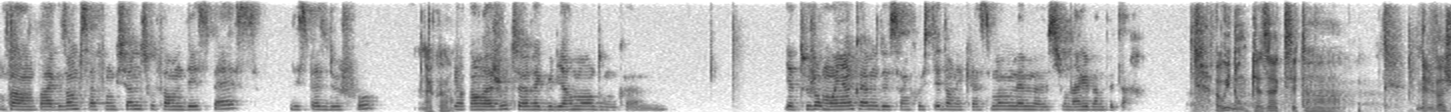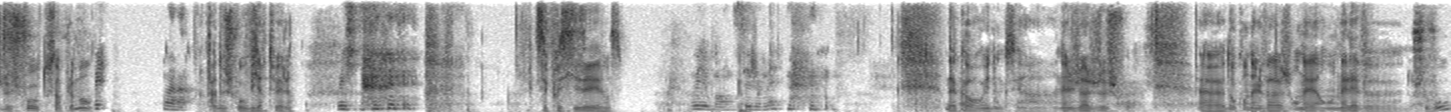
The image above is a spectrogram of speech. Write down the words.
Enfin, par exemple, ça fonctionne sous forme d'espèces, d'espèces de chevaux, D'accord. et on en rajoute euh, régulièrement. Donc, euh, il y a toujours moyen quand même de s'incruster dans les classements, même euh, si on arrive un peu tard. Ah oui, donc Kazakh, c'est un, un élevage de chevaux, tout simplement. Oui. Voilà. Enfin, de chevaux virtuels. Oui. C'est précisé. hein. oui, bon, on sait jamais. D'accord, oui, donc c'est un, élevage de chevaux. Euh, donc on élevage, on, est, on élève nos chevaux,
